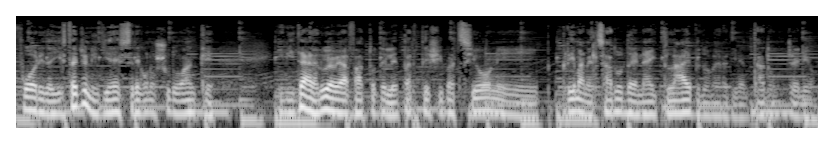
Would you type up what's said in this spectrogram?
fuori dagli Stati Uniti e essere conosciuto anche in Italia. Lui aveva fatto delle partecipazioni prima nel Saturday Night Live dove era diventato un genio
